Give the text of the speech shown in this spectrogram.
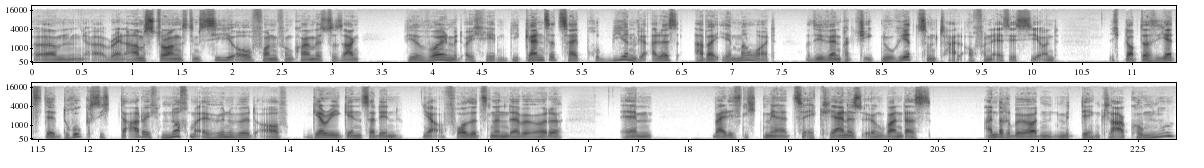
ähm, Ryan Armstrongs, dem CEO von, von Coinbase, zu sagen, wir wollen mit euch reden. Die ganze Zeit probieren wir alles, aber ihr mauert. Also wir werden praktisch ignoriert zum Teil auch von der SEC. Und ich glaube, dass jetzt der Druck sich dadurch nochmal erhöhen wird auf Gary Genzer, den ja, Vorsitzenden der Behörde, ähm, weil es nicht mehr zu erklären ist irgendwann, dass andere Behörden mit denen klarkommen, nur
